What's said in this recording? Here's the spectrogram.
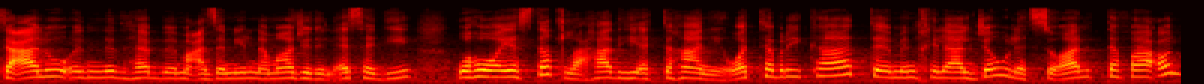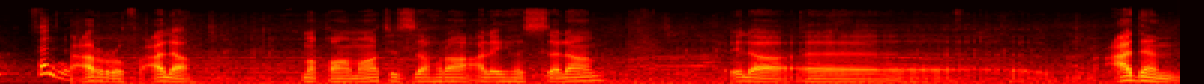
تعالوا نذهب مع زميلنا ماجد الأسدي وهو يستطلع هذه التهاني والتبريكات من خلال جولة سؤال التفاعل. فلنبدأ. تعرف على مقامات الزهراء عليها السلام إلى آه، عدم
